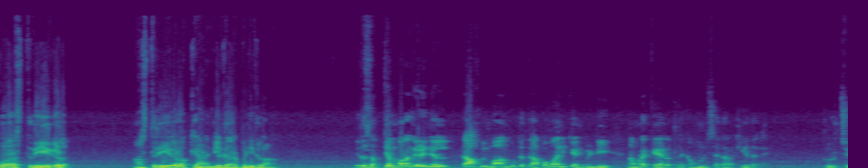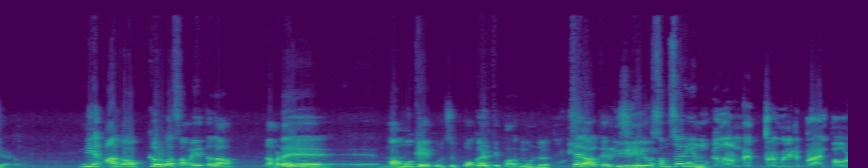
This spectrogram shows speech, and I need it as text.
കുറെ സ്ത്രീകൾ ആ സ്ത്രീകളൊക്കെ ആണെങ്കിൽ ഗർഭിണികളാണ്. ഇത് സത്യം പറഞ്ഞു കഴിഞ്ഞാൽ രാഹുൽ മാങ്കൂട്ടത്തിൽ അപമാനിക്കാൻ വേണ്ടി നമ്മുടെ കേരളത്തിലെ കമ്മ്യൂണിസ്റ്റുകാർ ഇറക്കിയതല്ലേ? തീർച്ചയായിട്ടും ഇനി അതൊക്കെ ഉള്ള സമയത്തതാ നമ്മുടെ മമ്മൂക്കയെ കുറിച്ച് പുകഴ്ത്തി പറഞ്ഞുകൊണ്ട് ചില ആൾക്കാർ വീഡിയോയിൽ സംസാരിക്കുന്നു. ഇത്രയും വലിയൊരു ബ്രാൻഡ് പവർ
